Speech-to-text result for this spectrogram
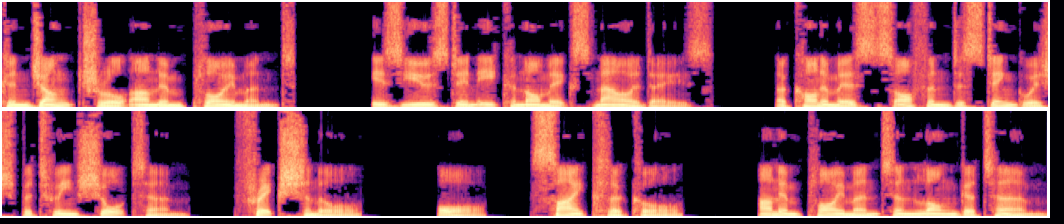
Conjunctural unemployment is used in economics nowadays. Economists often distinguish between short-term, frictional, or cyclical unemployment and longer-term,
